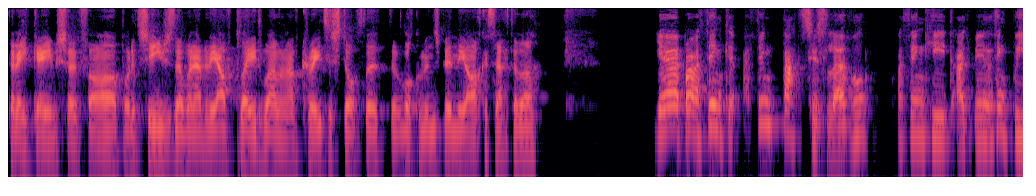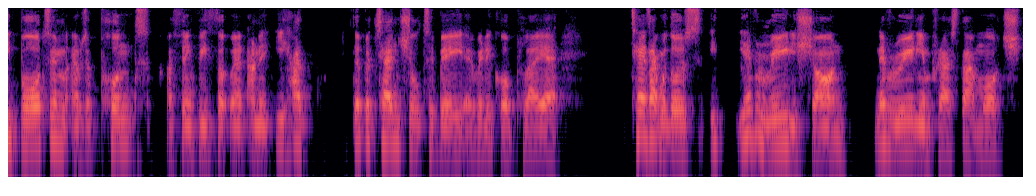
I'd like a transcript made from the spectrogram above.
the eight games so far, but it seems that whenever they have played well and have created stuff, that, that Lookman's been the architect of that. Yeah, but I think I think that's his level. I think he. I mean, I think we bought him. It was a punt. I think we thought, and he had the potential to be a really good player. Turns out with us, he, he never really shone. Never really impressed that much.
